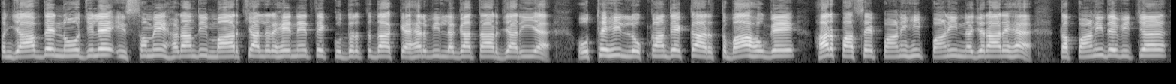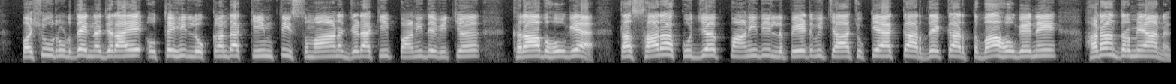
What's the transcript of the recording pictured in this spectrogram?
ਪੰਜਾਬ ਦੇ 9 ਜ਼ਿਲ੍ਹੇ ਇਸ ਸਮੇਂ ਹੜ੍ਹਾਂ ਦੀ ਮਾਰ ਚੱਲ ਰਹੇ ਨੇ ਤੇ ਕੁਦਰਤ ਦਾ ਕਹਿਰ ਵੀ ਲਗਾਤਾਰ ਜਾਰੀ ਹੈ। ਉੱਥੇ ਹੀ ਲੋਕਾਂ ਦੇ ਘਰ ਤਬਾਹ ਹੋ ਗਏ। ਹਰ ਪਾਸੇ ਪਾਣੀ ਹੀ ਪਾਣੀ ਨਜ਼ਰ ਆ ਰਿਹਾ ਹੈ। ਤਾਂ ਪਾਣੀ ਦੇ ਵਿੱਚ ਪਸ਼ੂ ਰੁੜਦੇ ਨਜ਼ਰ ਆਏ। ਉੱਥੇ ਹੀ ਲੋਕਾਂ ਦਾ ਕੀਮਤੀ ਸਮਾਨ ਜਿਹੜਾ ਕਿ ਪਾਣੀ ਦੇ ਵਿੱਚ ਖਰਾਬ ਹੋ ਗਿਆ ਤਾਂ ਸਾਰਾ ਕੁਝ ਪਾਣੀ ਦੀ ਲਪੇਟ ਵਿੱਚ ਆ ਚੁੱਕਿਆ ਘਰ ਦੇ ਘਰ ਤਬਾਹ ਹੋ ਗਏ ਨੇ। ਹੜ੍ਹਾਂ ਦਰਮਿਆਨ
